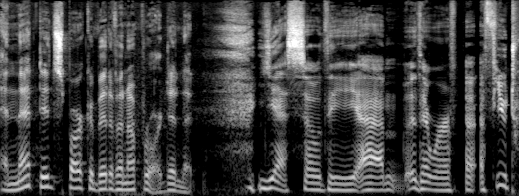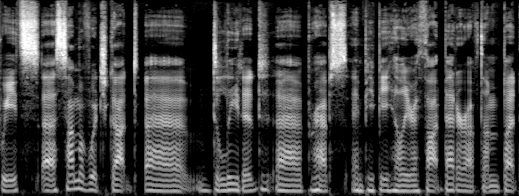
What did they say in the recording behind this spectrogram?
and that did spark a bit of an uproar, didn't it? Yes. So the um, there were a, a few tweets, uh, some of which got uh, deleted. Uh, perhaps MPP Hillier thought better of them, but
